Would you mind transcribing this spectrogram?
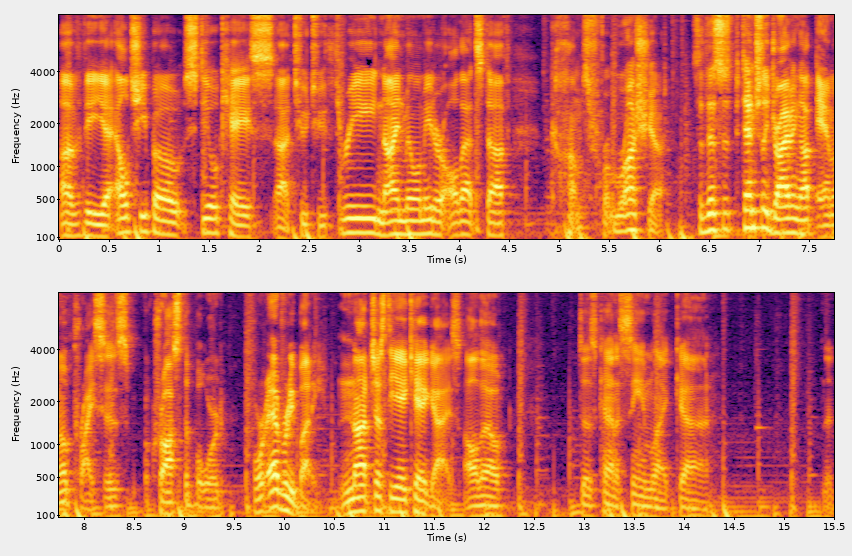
of the uh, El Cheapo steel case, uh, 223, 9 millimeter, all that stuff comes from Russia. So this is potentially driving up ammo prices across the board for everybody, not just the AK guys, although does kind of seem like uh, the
